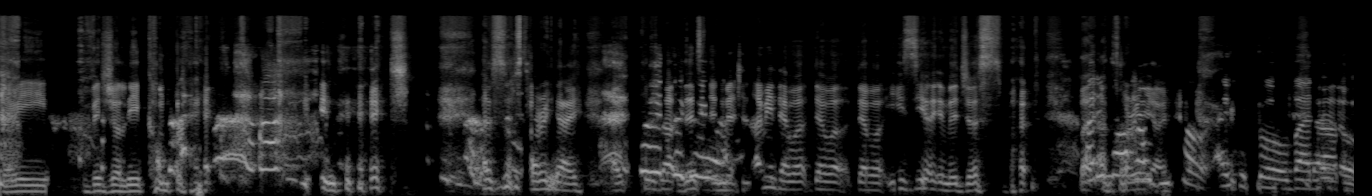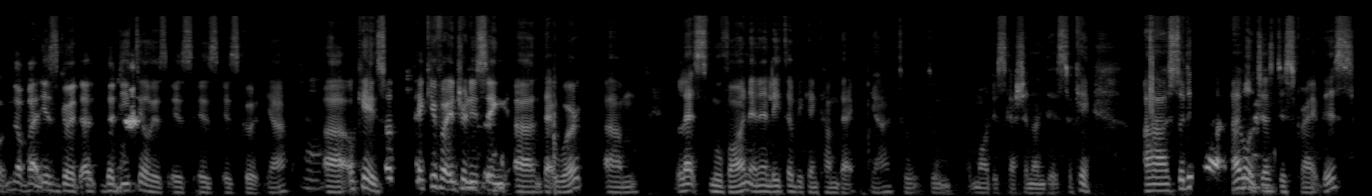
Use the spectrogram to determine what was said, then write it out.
very visually complex image. I'm so sorry. I, I pulled out this okay. image. I mean, there were there were there were easier images, but but I'm know sorry. I, I could go, but no, um, no, no, but it's good. Uh, the detail is is is is good. Yeah. Yeah. Uh, okay. So thank you for introducing uh, that work. Um, let's move on, and then later we can come back. Yeah, to to more discussion on this. Okay. Uh, so this, I will just describe this.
